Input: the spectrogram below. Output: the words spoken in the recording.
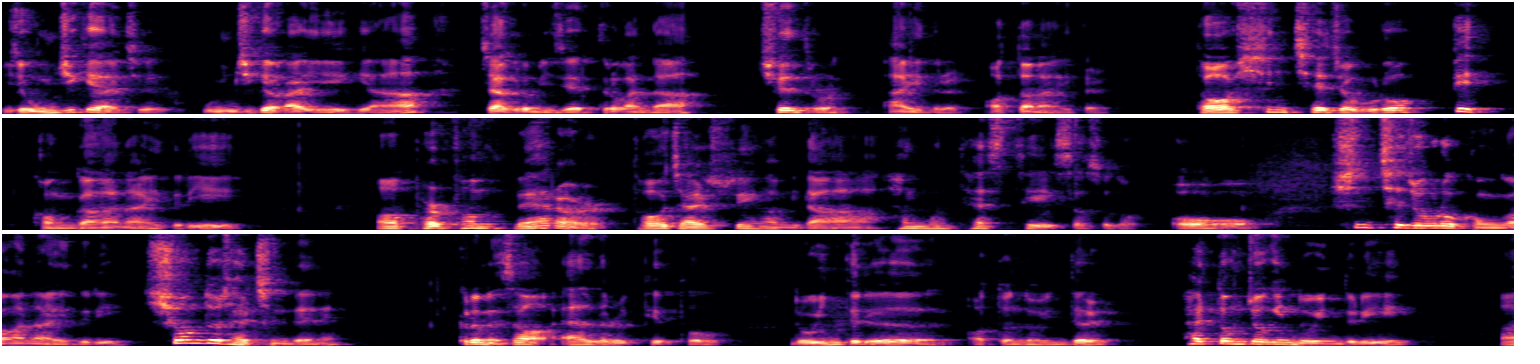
이제 움직여야지. 움직여라 이 얘기야. 자, 그럼 이제 들어간다. children 아이들 어떤 아이들 더 신체적으로 fit 건강한 아이들이 어, perform better 더 잘 수행합니다. 학문 테스트에 있어서도 오, 신체적으로 건강한 아이들이 시험도 잘 친대네. 그러면서 elderly people 노인들은 어떤 노인들 활동적인 노인들이 어,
